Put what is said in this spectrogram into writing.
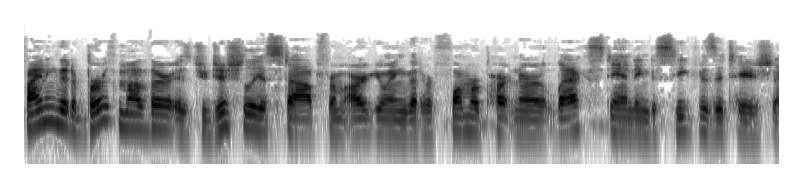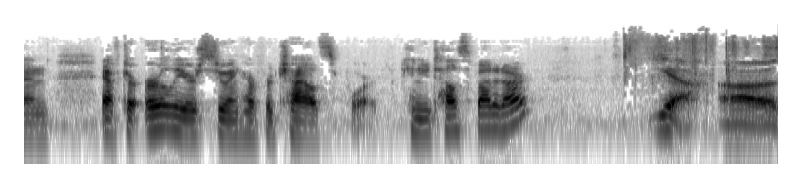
finding that a birth mother is judicially stopped from arguing that her former partner lacks standing to seek visitation after earlier suing her for child support. Can you tell us about it, Art? Yeah, uh,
